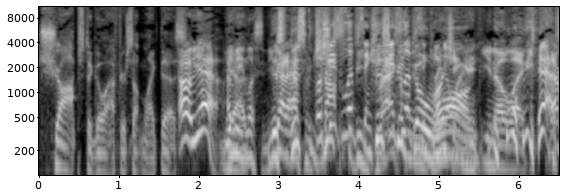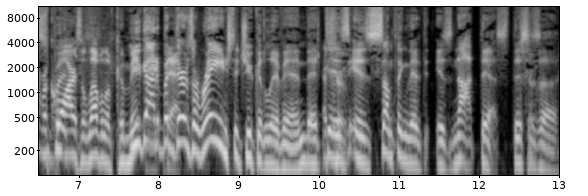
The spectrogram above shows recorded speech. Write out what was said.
chops to go after something like this. Oh yeah. I mean, listen, you This- gotta have this- some. Well, chops she's lip syncing. dragging She's and lip syncing. wrong. You know, like Yes, that requires a level of commitment. You got it, but that- there's a range that you could live in that That's is true. is something that is not this. This is a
